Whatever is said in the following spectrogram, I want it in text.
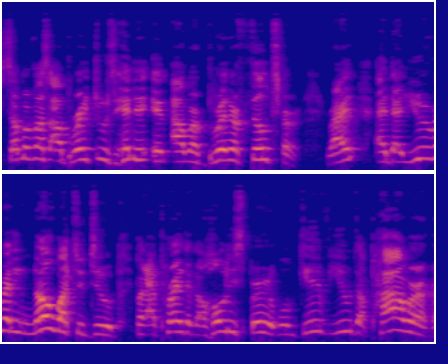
Some of us, our breakthrough is hidden in our Brita filter right? And that you already know what to do. But I pray that the Holy Spirit will give you the power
